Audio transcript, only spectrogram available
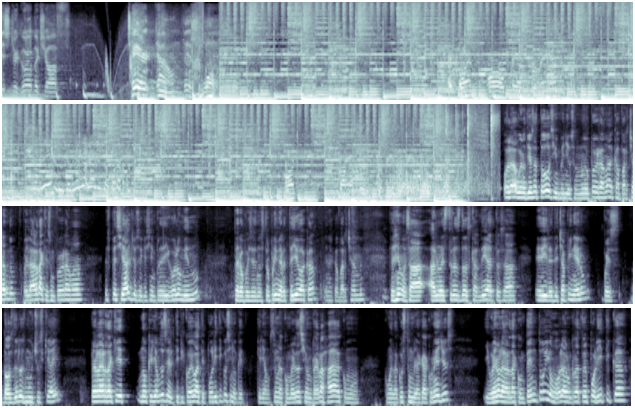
Mr. Gorbachev, tear down this wall. Hola, buenos días a todos y bienvenidos a un nuevo programa Acá Parchando. Hoy la verdad que es un programa especial, yo sé que siempre digo lo mismo, pero pues es nuestro primer trío acá, en Acá Parchando. Tenemos a, a nuestros dos candidatos a ediles de Chapinero, pues dos de los muchos que hay, pero la verdad que no queríamos hacer el típico debate político, sino que queríamos tener una conversación relajada, como, como es la costumbre acá con ellos. Y bueno, la verdad contento y vamos a hablar un rato de política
